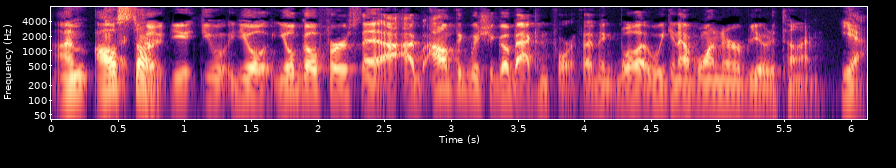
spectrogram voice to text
I'm I'll start. So you, you you'll you'll go first. I, I don't think we should go back and forth. I think we'll we can have one interview at a time. Yeah.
